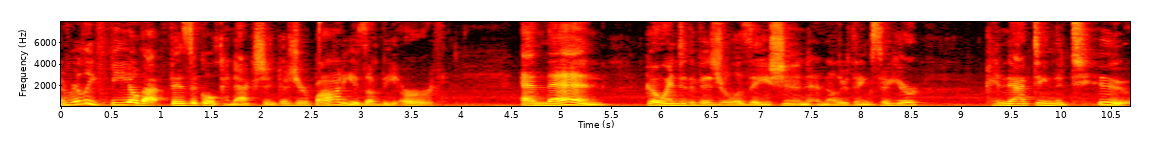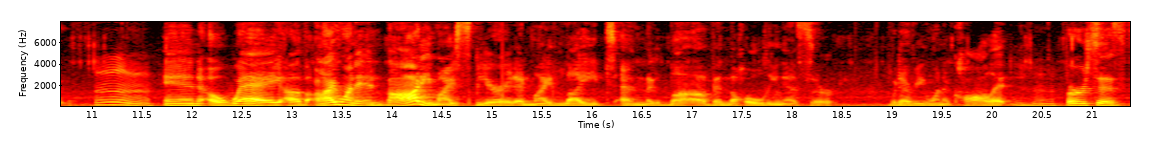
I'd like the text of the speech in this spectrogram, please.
And really feel that physical connection because your body is of the earth and then go into the visualization and other things. So you're connecting the two hmm. in a way of I want to embody my spirit and my light and the love and the holiness or whatever you want to call it mm-hmm. versus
